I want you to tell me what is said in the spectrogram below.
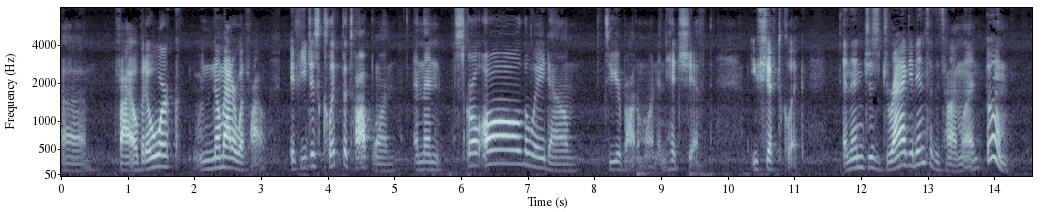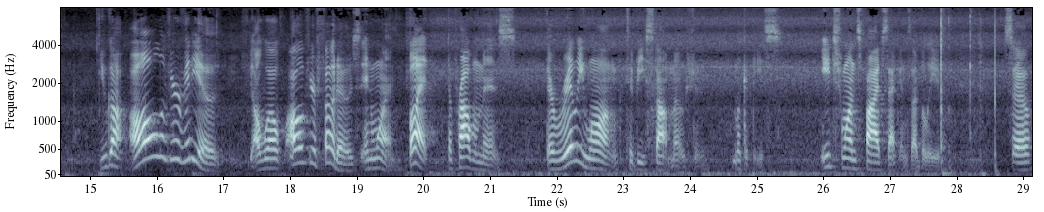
um, file, but it'll work no matter what file. If you just click the top one and then scroll all the way down to your bottom one and hit shift, you shift click, and then just drag it into the timeline, boom, you got all of your videos, well, all of your photos in one. But the problem is, they're really long to be stop motion. Look at these. Each one's five seconds, I believe. So,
